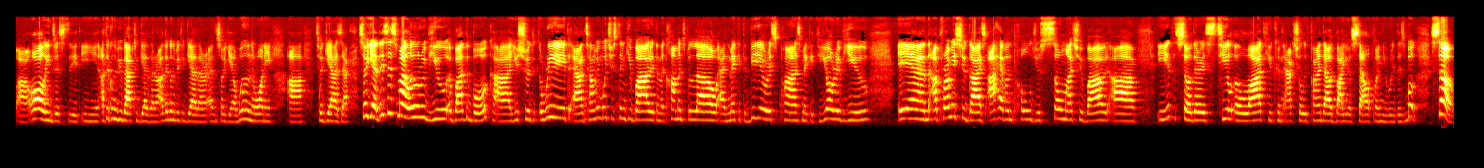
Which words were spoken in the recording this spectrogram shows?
are all interested in are they going to be back together? Are they going to be together? And so yeah will and ronnie are together. So yeah this is my little review about the book. Uh, you should read it and tell me what you think about it in the comments below and make it a video response make it your review and i promise you guys i haven't told you so much about uh, it. So there is still a lot you can actually find out by yourself when you read this book. So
